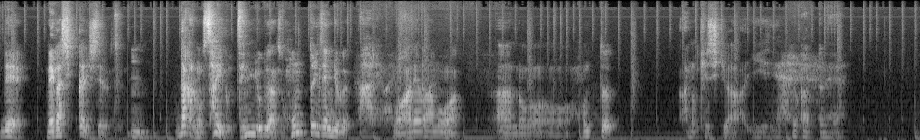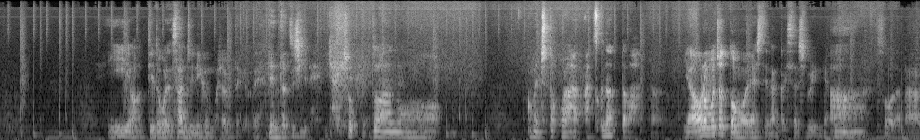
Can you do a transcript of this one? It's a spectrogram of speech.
で、根がしっかりしてるんですよ。うん。だからもう最後全力なんですよ。本当に全力。あれはもうあれはもう、あのー、本当あの景色はいいね。よかったね。いいよっていうところで32分も喋ったけどね。伝達式で。いや、ちょっとあのーごめん、ちょっと俺熱くなったわ。いや、俺もちょっと思い出して、なんか久しぶりに、ああ、そうだな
